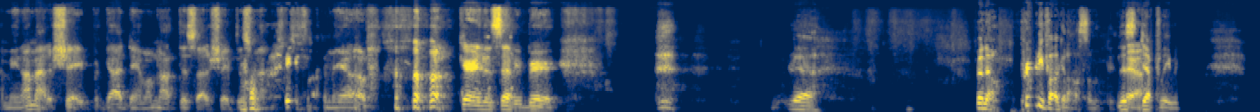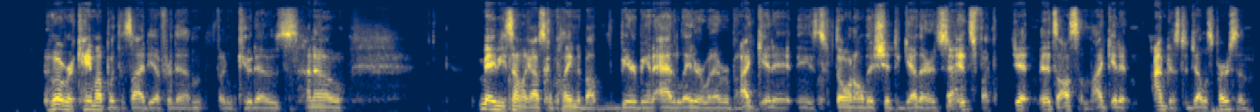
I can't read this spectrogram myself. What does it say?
I mean, I'm out of shape, but goddamn, I'm not this out of shape. This match is fucking me up. Carrying this heavy beer. Yeah. But no, pretty fucking awesome. This Yeah. definitely whoever came up with this idea for them. Fucking kudos. I know maybe it sounded like I was complaining about beer being added later or whatever, but I get it. He's throwing all this shit together. It's Yeah. it's fucking shit. It's awesome. I get it. I'm just a jealous person.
